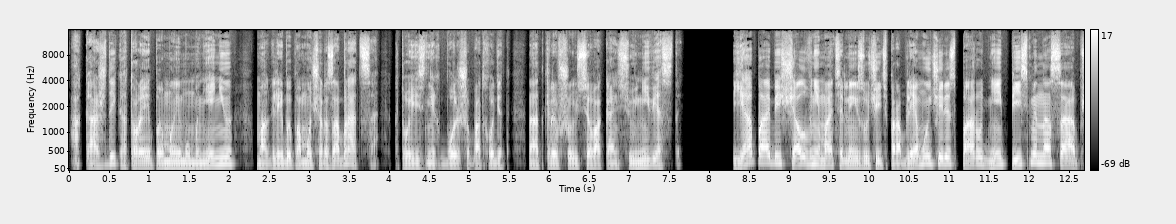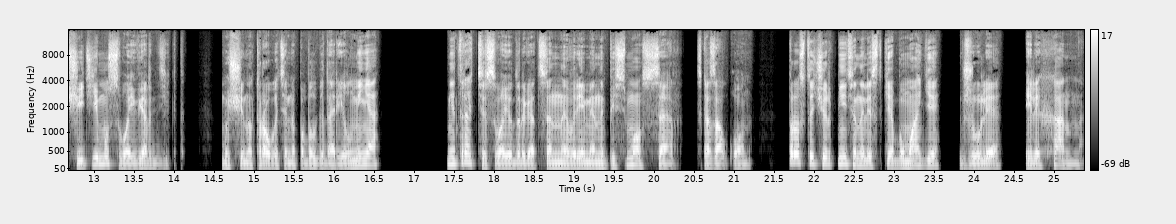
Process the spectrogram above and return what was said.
о каждой, которые, по моему мнению, могли бы помочь разобраться, кто из них больше подходит на открывшуюся вакансию невесты. Я пообещал внимательно изучить проблему и через пару дней письменно сообщить ему свой вердикт. Мужчина трогательно поблагодарил меня. «Не тратьте свое драгоценное время на письмо, сэр», — сказал он. Просто черкните на листке бумаги Джулия или Ханна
